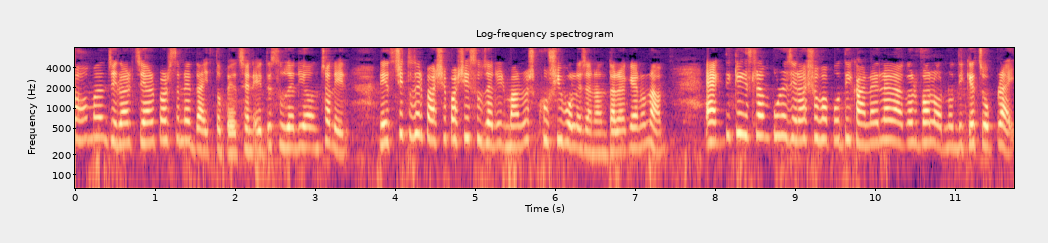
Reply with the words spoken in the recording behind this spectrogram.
রহমান জেলার চেয়ারপারসনের দায়িত্ব পেয়েছেন। এতে সুজালি অঞ্চলের নেতৃত্বদের পাশাপাশি সুজালির মানুষ খুশি বলে জানান তারা। কেননা একদিকে ইসলামপুরে জেলা সভাপতি কানাইলাল আগরওয়াল, অন্যদিকে চোপড়ায়।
